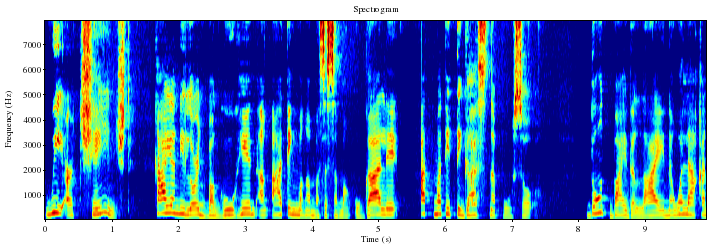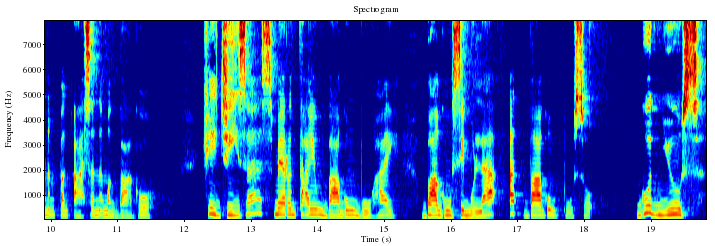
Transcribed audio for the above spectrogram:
We are changed. Kaya ni Lord baguhin ang ating mga masasamang ugali at matitigas na puso. Don't buy the lie na wala ka ng pag-asa na magbago. Kay Jesus, meron tayong bagong buhay, bagong simula at bagong puso. Good news!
